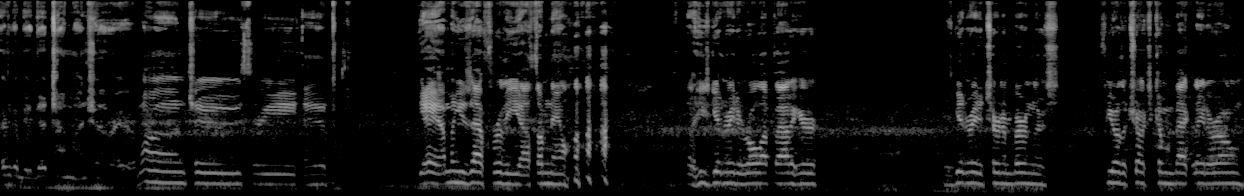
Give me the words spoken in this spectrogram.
There's gonna be a good timeline shot right here. One, two, three, and yeah, I'm gonna use that for the uh, thumbnail. so he's getting ready to roll up out of here. He's getting ready to turn and burn. There's a few other trucks coming back later on.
